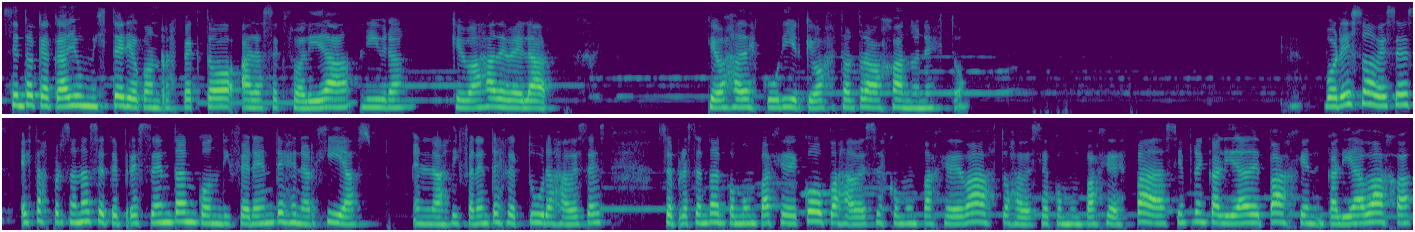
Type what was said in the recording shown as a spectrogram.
Siento que acá hay un misterio con respecto a la sexualidad, Libra, que vas a develar, que vas a descubrir, que vas a estar trabajando en esto. Por eso a veces estas personas se te presentan con diferentes energías en las diferentes lecturas. A veces se presentan como un paje de copas, a veces como un paje de bastos, a veces como un paje de espadas, siempre en calidad de paje, en calidad baja,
